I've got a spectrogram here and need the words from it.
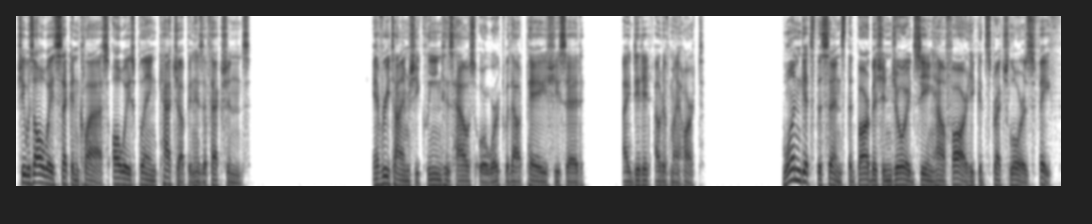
she was always second class, always playing catch up in his affections. Every time she cleaned his house or worked without pay, she said, I did it out of my heart. One gets the sense that Barbish enjoyed seeing how far he could stretch Laura's faith.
